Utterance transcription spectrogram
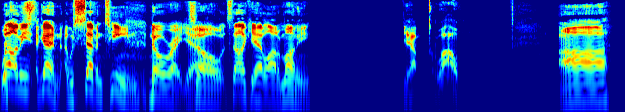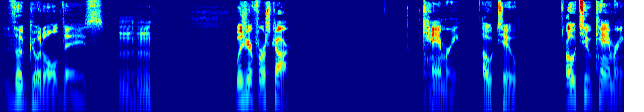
well, I mean, again, I was 17, no, right? Yeah. so it's not like you had a lot of money. Yeah. wow. Ah, the good old days. Mm-hmm. Was your first car? Camry 02. 02 Camry.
